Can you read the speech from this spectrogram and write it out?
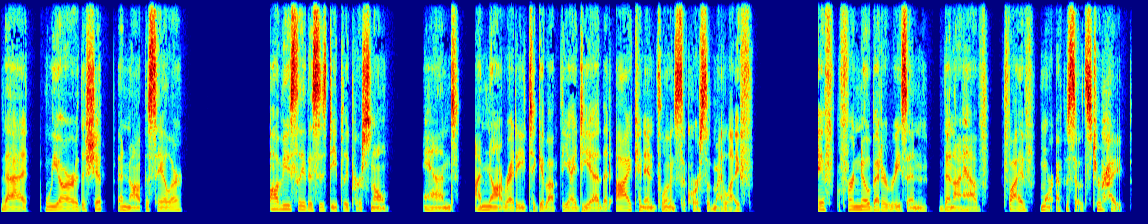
That we are the ship and not the sailor? Obviously, this is deeply personal, and I'm not ready to give up the idea that I can influence the course of my life if for no better reason than I have five more episodes to write.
